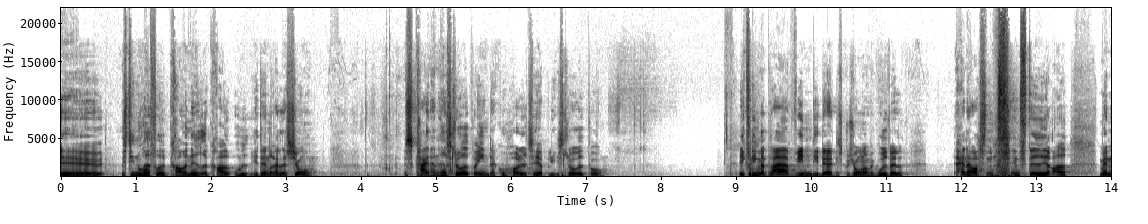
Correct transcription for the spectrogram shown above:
Øh, hvis de nu havde fået gravet ned og gravet ud i den relation, hvis Kain han havde slået på en, der kunne holde til at blive slået på. Ikke fordi man plejer at vinde de der diskussioner med Gud, vel? Han er også en, en stedig red. Men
